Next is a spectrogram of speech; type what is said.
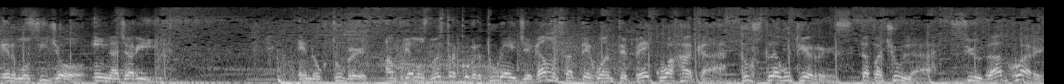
Hermosillo y Nayarit. En octubre ampliamos nuestra cobertura y llegamos a Tehuantepec, Oaxaca, Tuxtla Gutiérrez, Tapachula, Ciudad Juárez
